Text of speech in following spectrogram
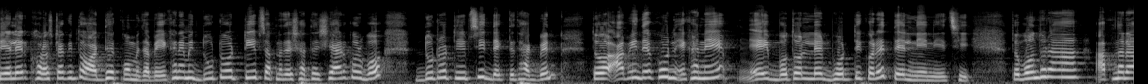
তেলের খরচটা কিন্তু অর্ধেক কমে যাবে। এখানে আমি দুটো টিপস আপনাদের সাথে শেয়ার করব। দুটো টিপসই দেখতে থাকবেন। তো আমি দেখুন এখানে এই বোতলের ভর্তি করে তেল নিয়ে নিয়েছি। তো বন্ধুরা, আপনারা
